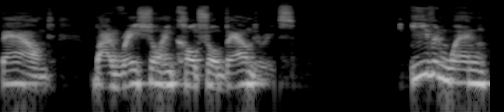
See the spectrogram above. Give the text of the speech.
bound by racial and cultural boundaries. Even when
